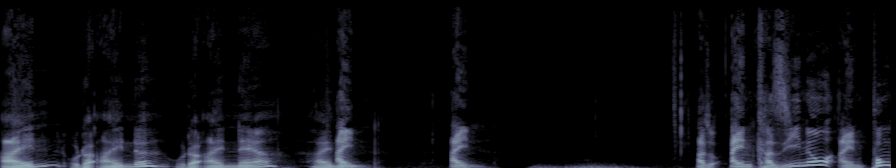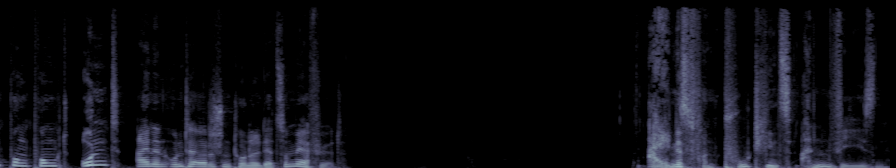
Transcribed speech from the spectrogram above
ein oder eine oder einer? Eine? Ein. Ein. Also ein Casino, ein Punkt, Punkt, Punkt und einen unterirdischen Tunnel, der zum Meer führt. Eines von Putins Anwesen.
